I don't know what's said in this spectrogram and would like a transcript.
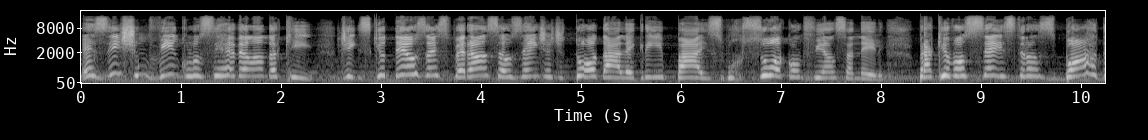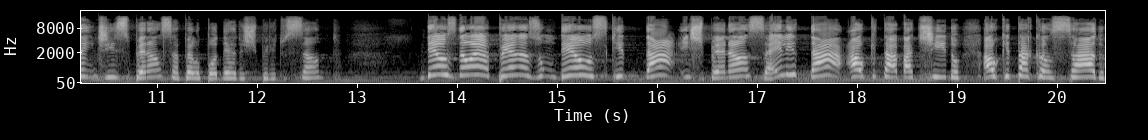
Existe um vínculo se revelando aqui. Diz que o Deus da esperança os encha de toda a alegria e paz por sua confiança nele, para que vocês transbordem de esperança pelo poder do Espírito Santo. Deus não é apenas um Deus que dá esperança, Ele dá ao que está abatido, ao que está cansado,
